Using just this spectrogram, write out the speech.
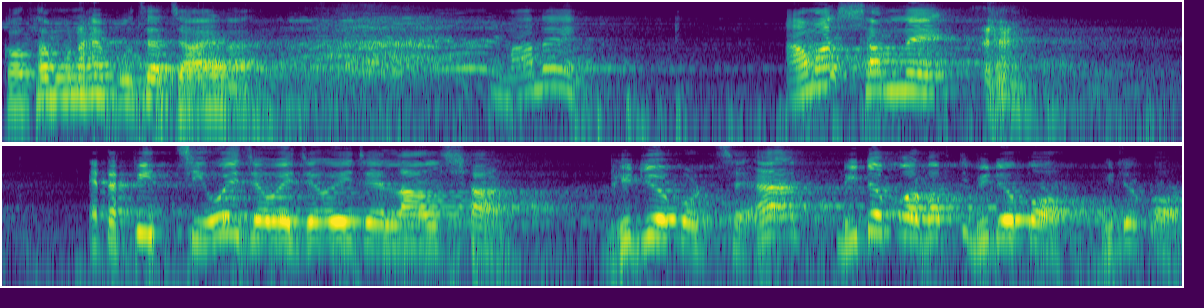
কথা মনে হয় বোঝা যায় না। মানে আমার সামনে এটা পিচ্ছি ওই যে ওই যে ওই যে লাল শার্ট ভিডিও করছে। হ্যাঁ ভিডিও কর বাপ তুই ভিডিও কর ভিডিও কর।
